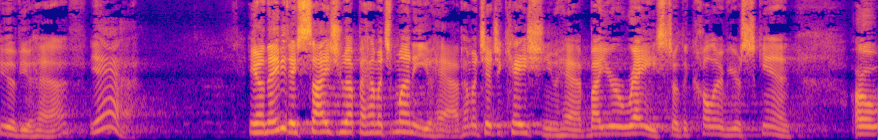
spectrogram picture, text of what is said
Few of you have. Yeah. You know, maybe they size you up by how much money you have, how much education you have, by your race or the color of your skin, or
